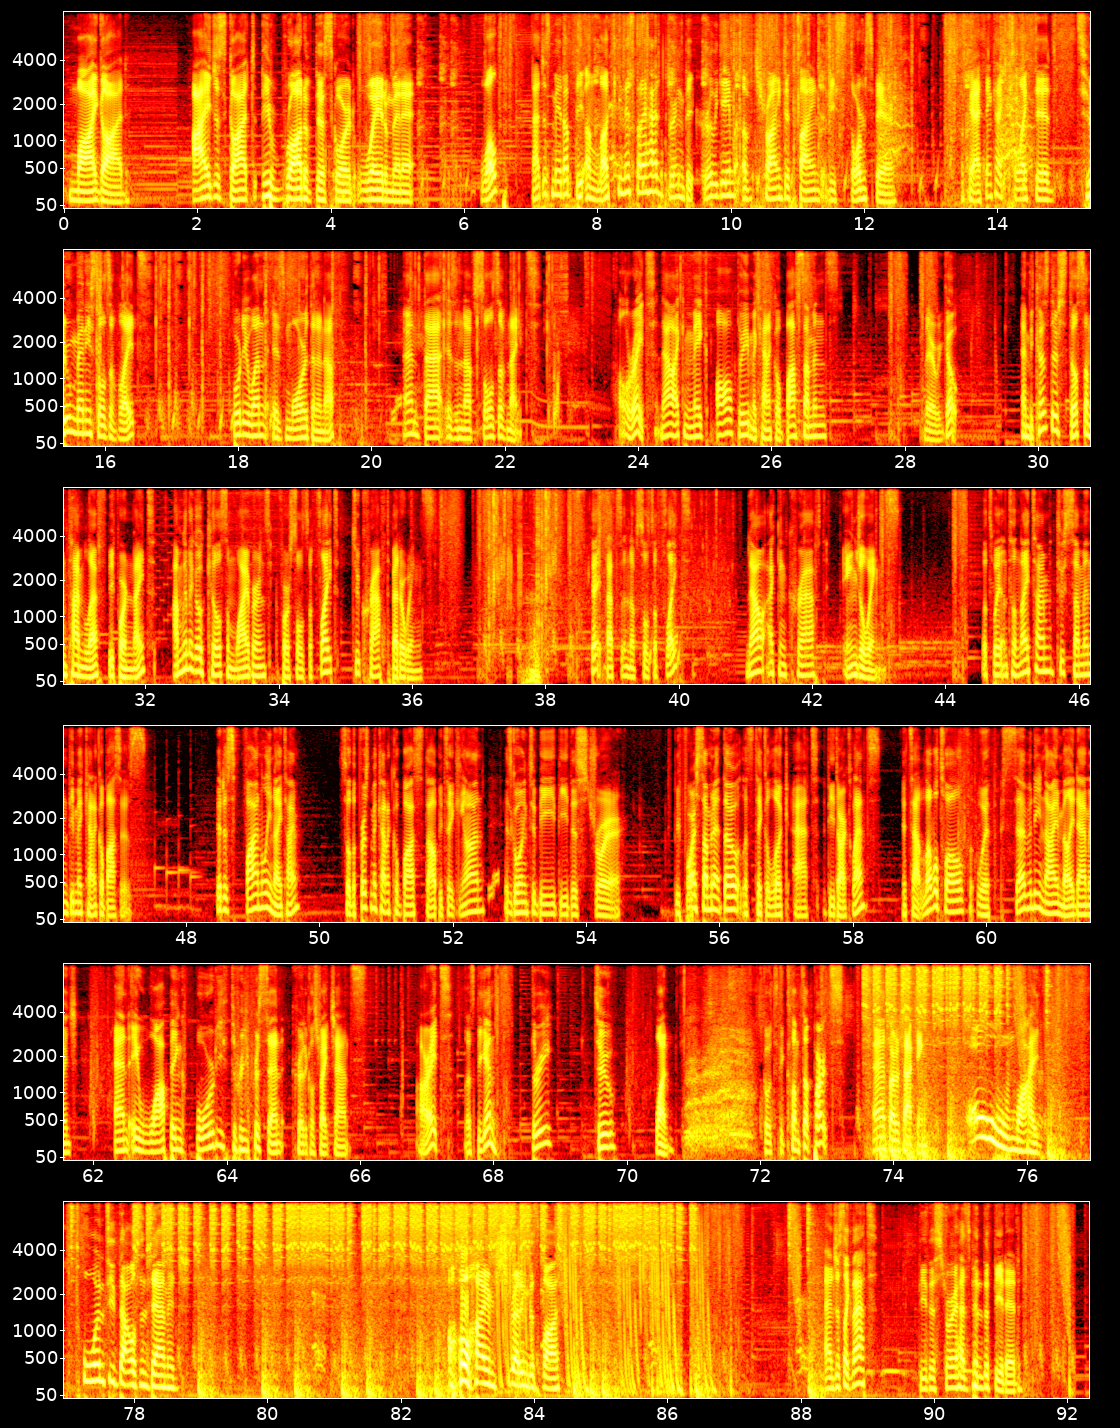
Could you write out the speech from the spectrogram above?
my god. I just got the Rod of Discord. Wait a minute. Welp, that just made up the unluckiness that I had during the early game of trying to find the Storm Spear. Okay, I think I collected too many Souls of Light. 41 is more than enough. And that is enough Souls of Night. Alright, now I can make all three mechanical boss summons. There we go. And because there's still some time left before night, I'm gonna go kill some wyverns for Souls of Flight to craft better wings. Okay, that's enough Souls of Flight. Now I can craft angel wings. Let's wait until nighttime to summon the mechanical bosses. It is finally nighttime, so the first mechanical boss that I'll be taking on is going to be the Destroyer. Before I summon it though, let's take a look at the Dark Lance. It's at level 12 with 79 melee damage and a whopping 43% critical strike chance. Alright, let's begin. Three, two, one. Go to the clumped up parts and start attacking. Oh my! 20,000 damage. Oh, I am shredding this boss. And just like that, the destroyer has been defeated.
